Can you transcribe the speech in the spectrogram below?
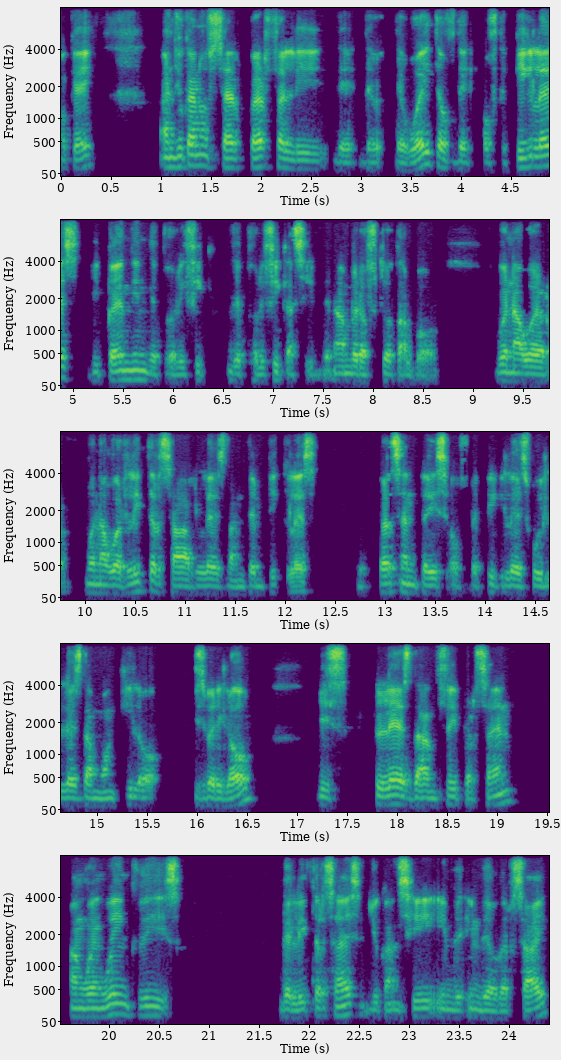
Okay. And you can observe perfectly the, the, the weight of the of the piglets depending the prolific the prolificacy, the number of total born. When our when our litters are less than 10 piglets, the percentage of the piglets with less than one kilo is very low, is less than 3%. And when we increase the litter size, you can see in the, in the other side,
